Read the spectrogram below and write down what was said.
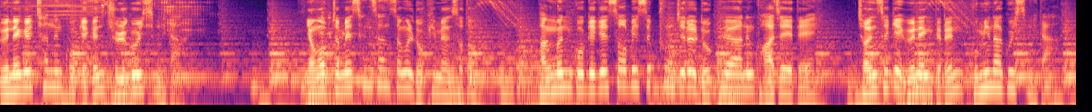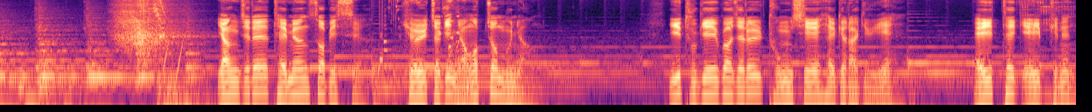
은행을 찾는 고객은 줄고 있습니다. 영업점의 생산성을 높이면서도 방문 고객의 서비스 품질을 높여야 하는 과제에 대해 전 세계 은행들은 고민하고 있습니다. 양질의 대면 서비스, 효율적인 영업점 운영. 이 두 개의 과제를 동시에 해결하기 위해 에이텍 AP는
